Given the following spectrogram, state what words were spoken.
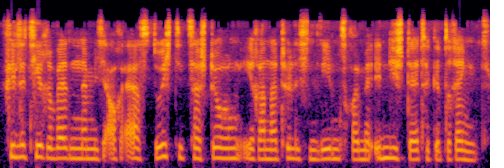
Viele Tiere werden nämlich auch erst durch die Zerstörung ihrer natürlichen Lebensräume in die Städte gedrängt.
